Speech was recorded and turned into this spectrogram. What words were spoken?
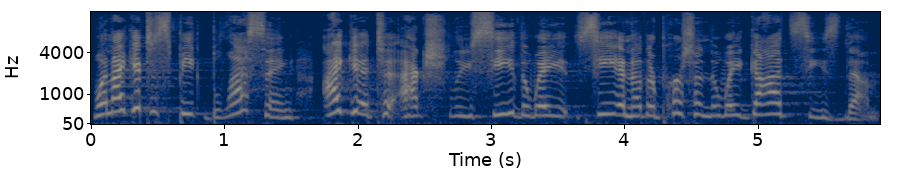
When I get to speak blessing, I get to actually see the way see another person the way God sees them.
